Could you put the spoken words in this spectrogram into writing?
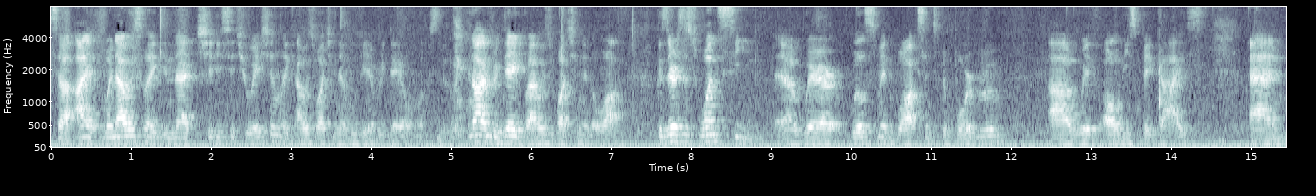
So I, when I was like in that shitty situation, like I was watching that movie every day almost. Like not every day, but I was watching it a lot. Because there's this one scene uh, where Will Smith walks into the boardroom uh, with all these big guys, and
